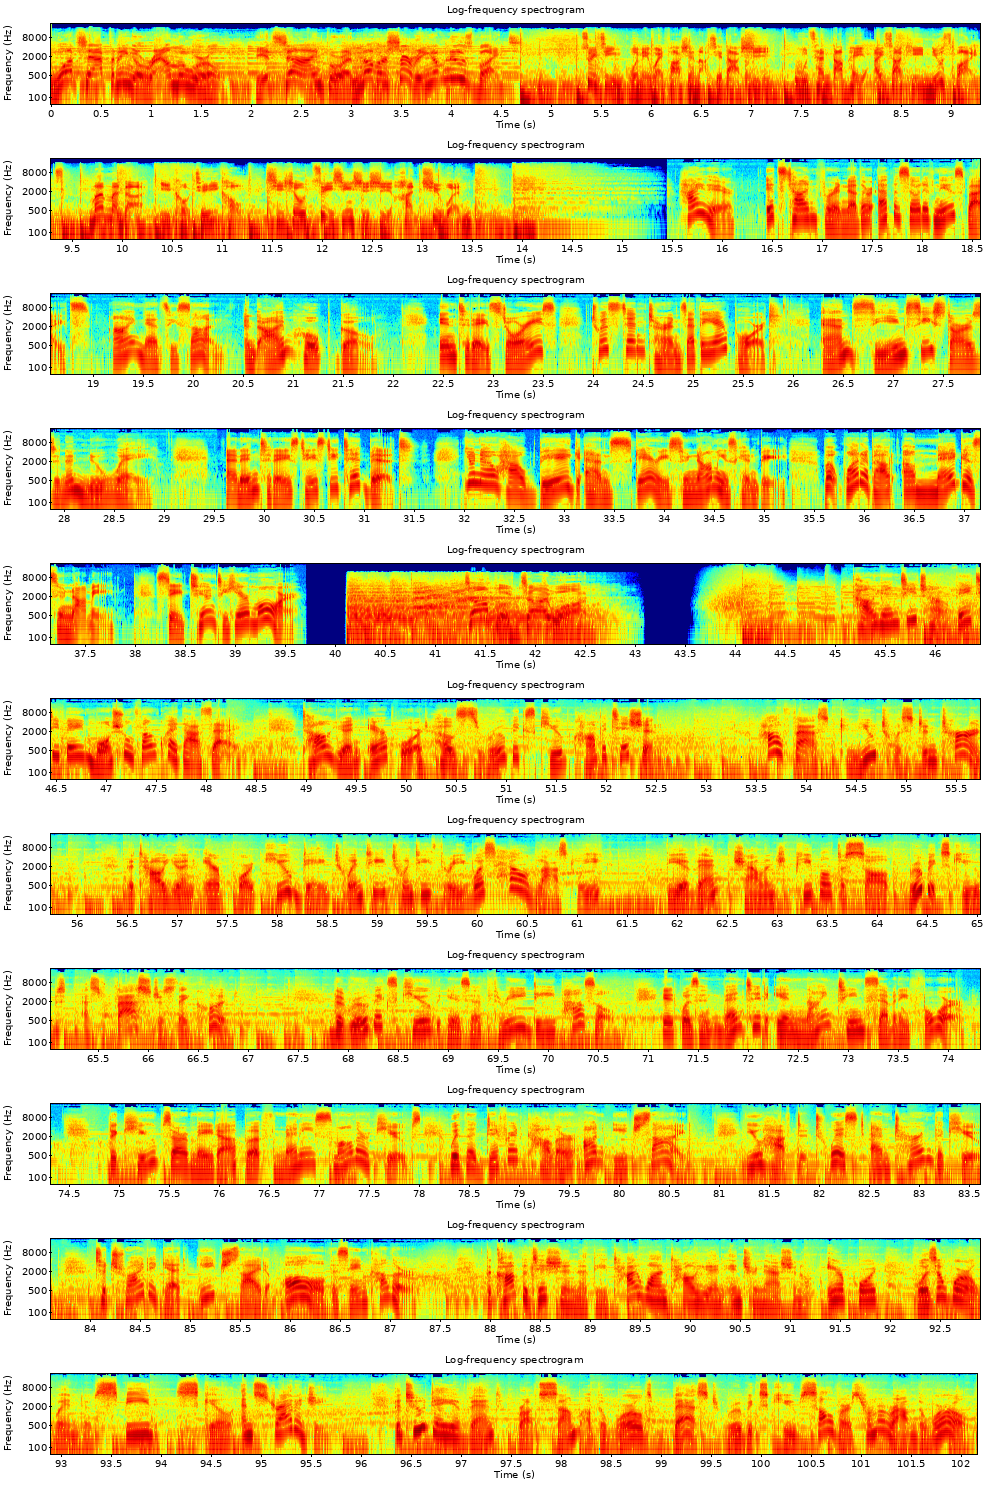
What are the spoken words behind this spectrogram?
What's happening around the world? It's time for another serving of News Bites. 最近国内外发生哪些大事？午餐搭配 ICRT News Bites，慢慢的一口接一口吸收最新时事和趣闻。Hi there, it's time for another episode of News Bites. I'm Nancy Sun, and I'm Hope Ngo. In today's stories, twists and turns at the airport, and seeing sea stars in a new way. And in today's tasty tidbit. You know how big and scary tsunamis can be, but what about a mega tsunami? Stay tuned to hear more. Top of Taiwan. 桃园机场飞机杯魔术方块大赛。Taoyuan Airport hosts Rubik's Cube competition. How fast can you twist and turn? The Taoyuan Airport Cube Day 2023 was held last week. The event challenged people to solve Rubik's Cubes as fast as they could. The Rubik's Cube is a 3D puzzle. It was invented in 1974. The cubes are made up of many smaller cubes with a different color on each side. You have to twist and turn the cube to try to get each side all the same color. The competition at the Taiwan Taoyuan International Airport was a whirlwind of speed, skill, and strategy. The two day event brought some of the world's best Rubik's Cube solvers from around the world.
